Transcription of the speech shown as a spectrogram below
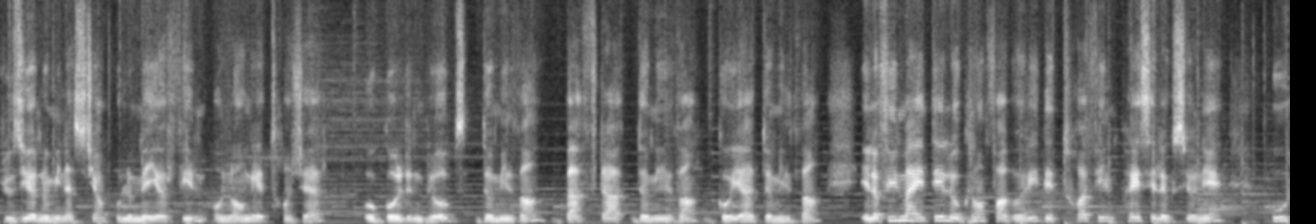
plusieurs nominations pour le meilleur film en langue étrangère aux Golden Globes 2020, BAFTA 2020, Goya 2020 et le film a été le grand favori des trois films présélectionnés pour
